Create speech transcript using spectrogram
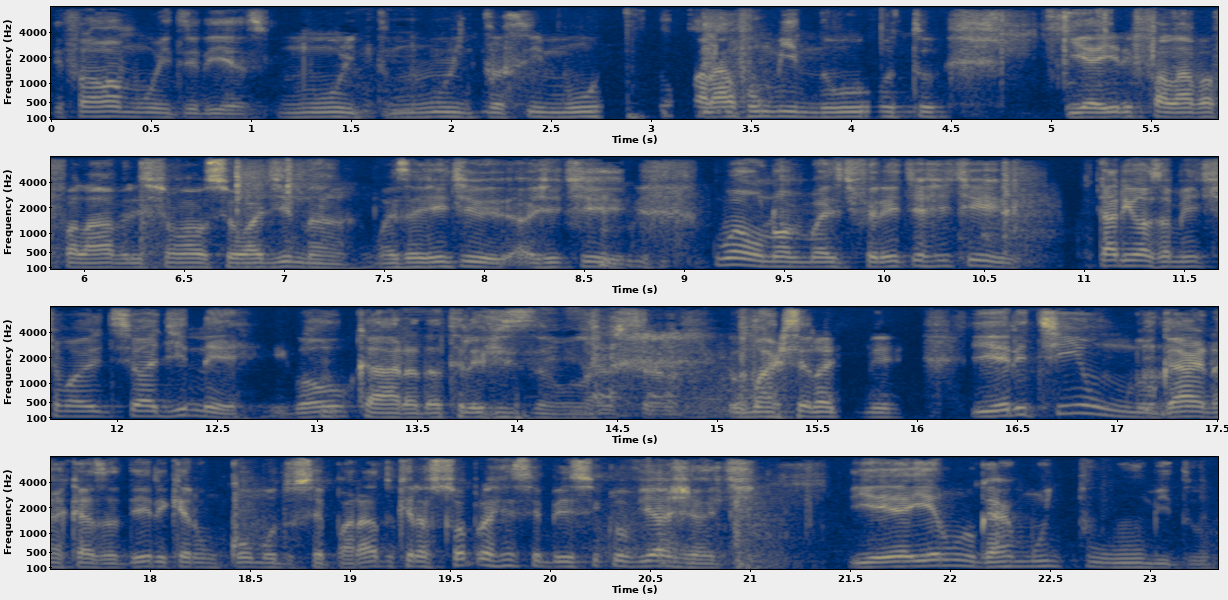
Ele falava muito, Elias. Muito, muito, assim, muito. Não parava um minuto. E aí ele falava, falava, ele chamava o seu Adnan. Mas a gente, a gente, como é um nome mais diferente, a gente carinhosamente chamava ele de seu Adnê, igual o cara da televisão lá, o Marcelo Adnê. E ele tinha um lugar na casa dele que era um cômodo separado que era só para receber cicloviajante. E aí era um lugar muito úmido,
